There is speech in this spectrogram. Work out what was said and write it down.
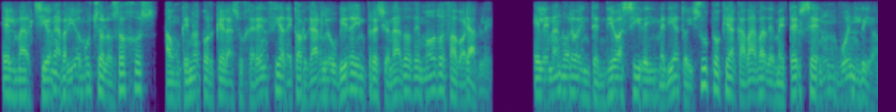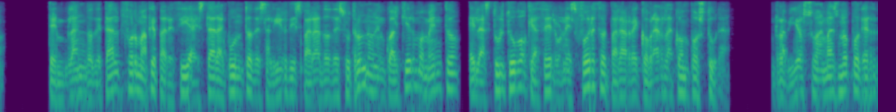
El Marchión abrió mucho los ojos, aunque no porque la sugerencia de Torgar lo hubiera impresionado de modo favorable. El enano lo entendió así de inmediato y supo que acababa de meterse en un buen lío. Temblando de tal forma que parecía estar a punto de salir disparado de su trono en cualquier momento, el Astul tuvo que hacer un esfuerzo para recobrar la compostura. Rabioso a más no poder,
